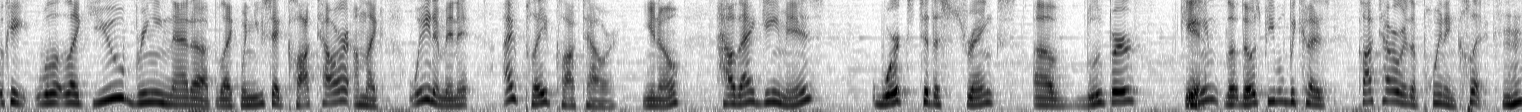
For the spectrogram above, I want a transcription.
okay, well, like you bringing that up, like when you said Clock Tower, I'm like, wait a minute, I've played Clock Tower. You know how that game is works to the strengths of Bloober game. th- those people because Clock Tower was a point and click, mm-hmm.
